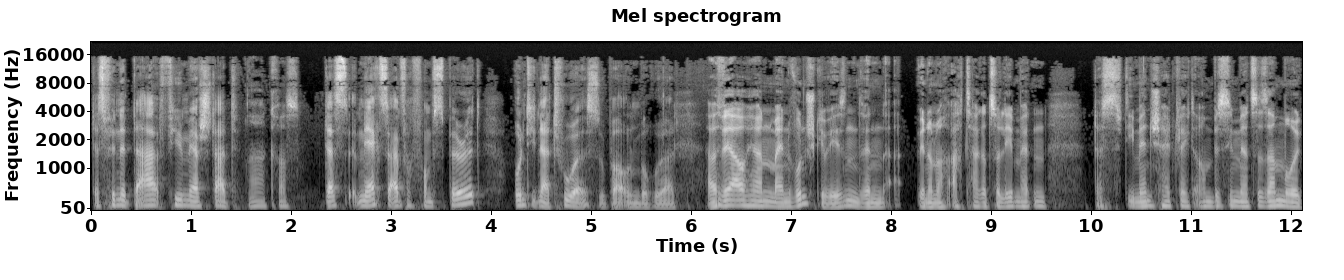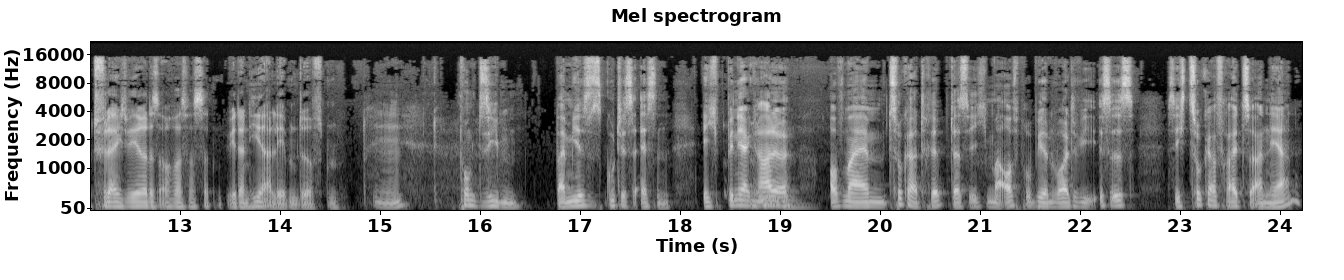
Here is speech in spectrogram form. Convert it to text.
das findet da viel mehr statt. Ah, krass. Das merkst du einfach vom Spirit und die Natur ist super unberührt. Aber es wäre auch ja mein Wunsch gewesen, wenn wir nur noch acht Tage zu leben hätten, dass die Menschheit vielleicht auch ein bisschen mehr zusammenrückt. Vielleicht wäre das auch was, was wir dann hier erleben dürften. Punkt 7. Bei mir ist es gutes Essen. Ich bin ja gerade auf meinem Zuckertrip, dass ich mal ausprobieren wollte, wie ist es, sich zuckerfrei zu ernähren.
